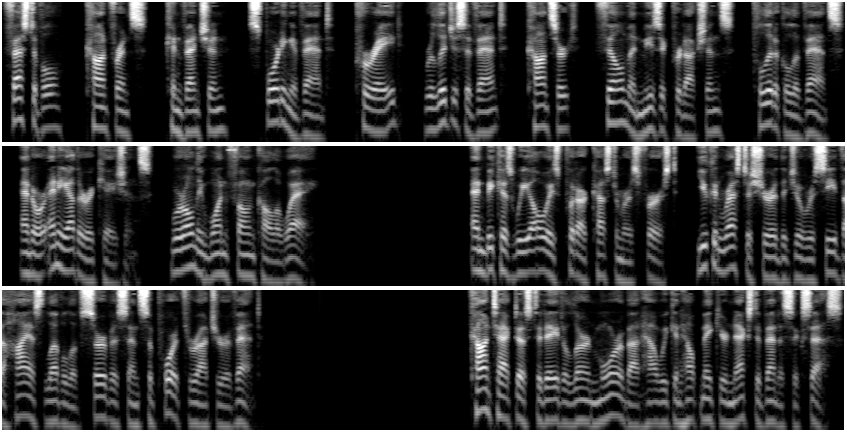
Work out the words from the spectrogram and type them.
festival, conference, convention, sporting event, parade, religious event, concert, film and music productions, political events, and or any other occasions, we're only one phone call away. And because we always put our customers first, you can rest assured that you'll receive the highest level of service and support throughout your event. Contact us today to learn more about how we can help make your next event a success.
